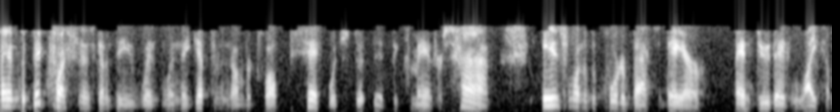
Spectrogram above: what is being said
and the big question is going to be when when they get to the number 12 pick, which the, the, the Commanders have, is one of the quarterbacks there, and do they like him?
